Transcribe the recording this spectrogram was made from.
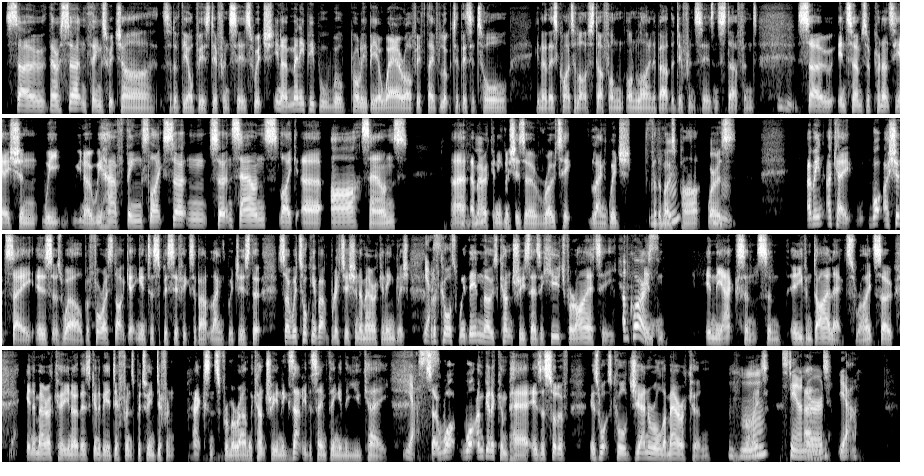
So there are certain things which are sort of the obvious differences, which you know many people will probably be aware of if they've looked at this at all. You know, there's quite a lot of stuff on online about the differences and stuff. And Mhm. so, in terms of pronunciation, we you know we have things like certain certain sounds like uh, R sounds. Uh, Mhm. American English is a rhotic language for the most part, whereas I mean, okay, what I should say is as well, before I start getting into specifics about language, is that so we're talking about British and American English. Yes, But of course, within those countries, there's a huge variety of course. in in the accents and, and even dialects, right? So Yeah. in America, you know, there's going to be a difference between different accents from around the country, and exactly the same thing in the UK. yes. So what what I'm going to compare is a sort of is what's called general American, Mhm. right? Standard. And- yeah.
